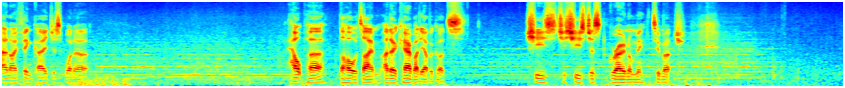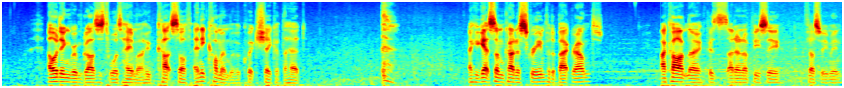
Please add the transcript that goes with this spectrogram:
and I think I just want to help her the whole time. I don't care about the other gods. She's she's just grown on me too much. Eldingram glances towards Hamer, who cuts off any comment with a quick shake of the head. I could get some kind of scream for the background. I can't though, because I don't have PC, if that's what you mean.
